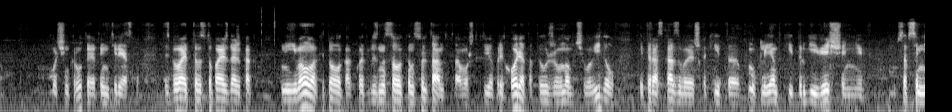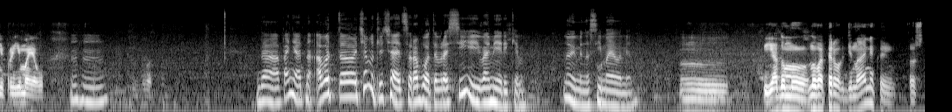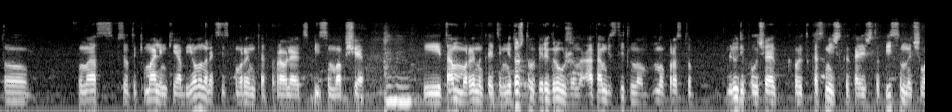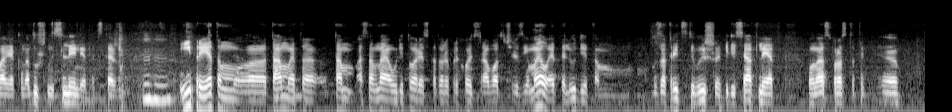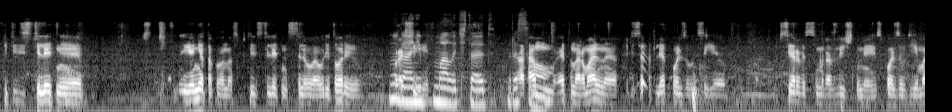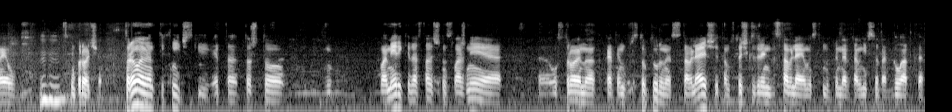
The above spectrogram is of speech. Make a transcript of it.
очень круто, это интересно. То есть бывает, ты выступаешь даже как не email-маркетолог, а какой-то бизнесовый консультант, потому что к тебе приходят, а ты уже много чего видел, и ты рассказываешь какие-то, ну, клиенту какие-то другие вещи, не, совсем не про email. Угу. Да, понятно. А вот э, чем отличается работа в России и в Америке? Ну, именно с e-mail. Я думаю, ну, во-первых, динамикой, то, что у нас все-таки маленькие объемы на российском рынке отправляются писем вообще. Угу. И там рынок этим не то чтобы перегружен, а там действительно, ну, просто люди получают какое-то космическое количество писем на человека, на душу населения, так скажем. Угу. И при этом э, там это там основная аудитория, с которой приходится работать через e-mail, это люди там за 30 и выше, 50 лет. У нас просто 50-летние ее нет такой у нас 50-летней целевой аудитории ну да, России. они мало читают. Рассылки. А там это нормально, в 50 лет пользоваться сервисами различными, использовать e-mail угу. и прочее. Второй момент технический. Это то, что в Америке достаточно сложнее э, устроена какая-то инфраструктурная составляющая, там, с точки зрения доставляемости, например, там не все так гладко.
